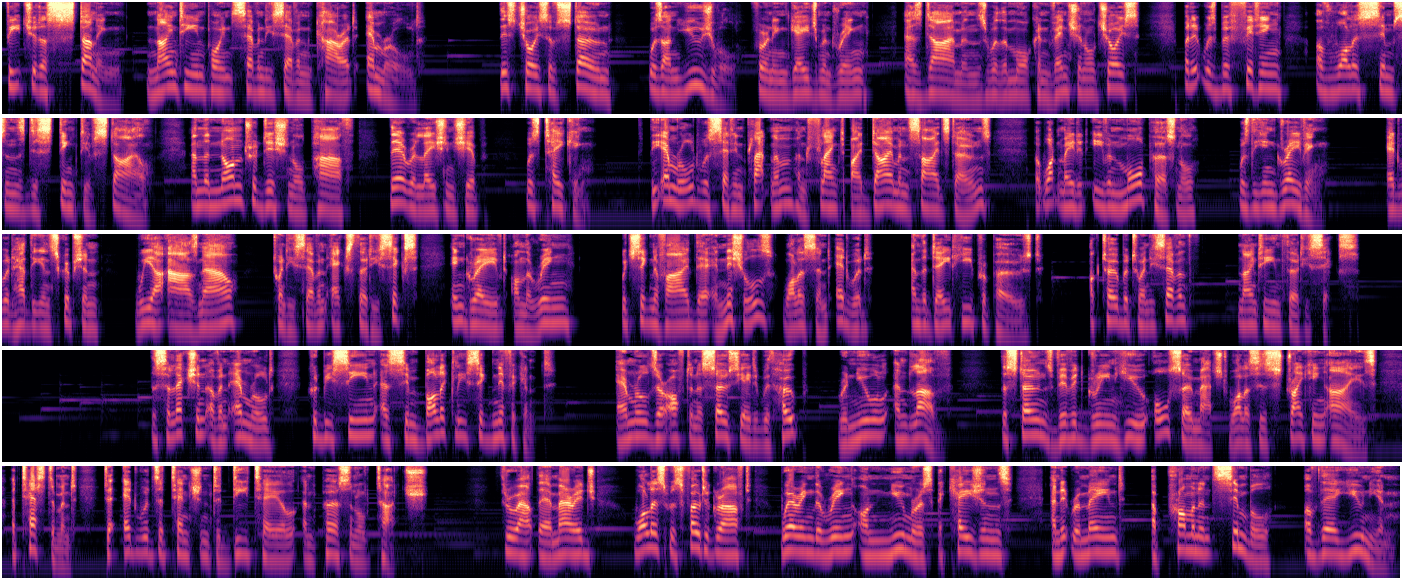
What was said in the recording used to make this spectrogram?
featured a stunning 19.77 carat emerald. This choice of stone was unusual for an engagement ring, as diamonds were the more conventional choice, but it was befitting of Wallis Simpson's distinctive style and the non-traditional path their relationship was taking. The emerald was set in platinum and flanked by diamond side stones, but what made it even more personal was the engraving. Edward had the inscription, We are ours now, 27x36, engraved on the ring, which signified their initials, Wallis and Edward, and the date he proposed, October 27, 1936. The selection of an emerald could be seen as symbolically significant. Emeralds are often associated with hope, renewal, and love. The stone's vivid green hue also matched Wallis's striking eyes, a testament to Edward's attention to detail and personal touch. Throughout their marriage, Wallis was photographed wearing the ring on numerous occasions, and it remained a prominent symbol of their union.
